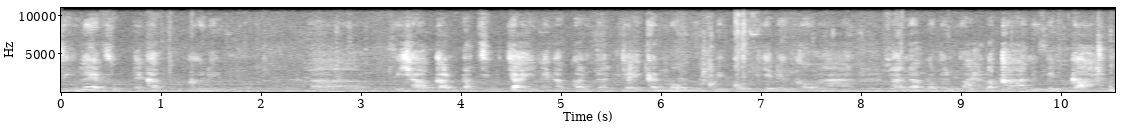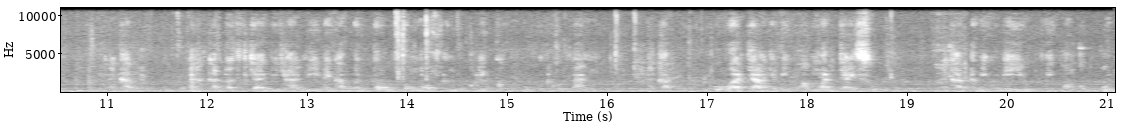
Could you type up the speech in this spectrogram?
สิ่งแรกสุดนะครับคือหนึ่งวิชาการตัดสินใจนะครับ การตัดใจการมองบุคลิกคนที่จะเดินเข้าหาฐานะเราเป็นฝ่ายรักษาหรือเป็นกาดนะครับการตัดสินใจวิชานี้นะครับ มันต้องต้องมองถึงบุคลิกของบุคคลคนนั้นนะครับ ผู้ว่าจ้างจะมีความมั่นใจสูง นะครับถ้ามีคนนี้อยู่มีความอบอุ่น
